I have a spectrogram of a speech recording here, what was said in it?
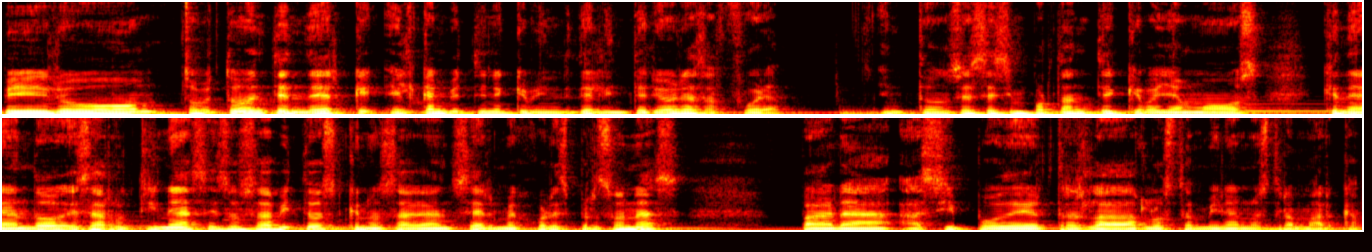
Pero sobre todo entender que el cambio tiene que venir del interior hacia afuera. Entonces es importante que vayamos generando esas rutinas, esos hábitos que nos hagan ser mejores personas para así poder trasladarlos también a nuestra marca.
